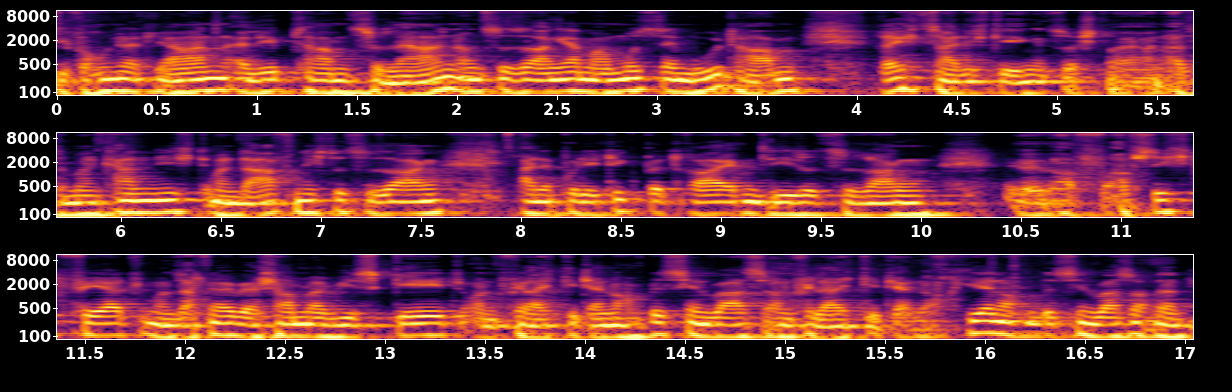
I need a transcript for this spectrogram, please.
die vor 100 Jahren erlebt haben, zu lernen und zu sagen, ja, man muss den Mut haben, rechtzeitig gegenzusteuern. Also man kann nicht, man darf nicht sozusagen eine Politik betreiben, die sozusagen äh, auf, auf Sicht fährt. Man sagt, na, wir schauen mal, wie es geht und vielleicht geht ja noch ein bisschen was und vielleicht geht ja noch hier noch ein bisschen was und dann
